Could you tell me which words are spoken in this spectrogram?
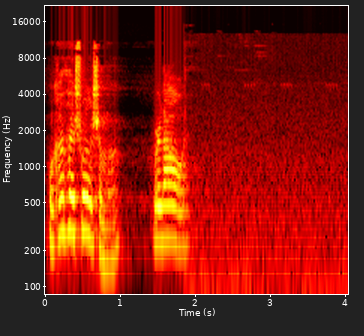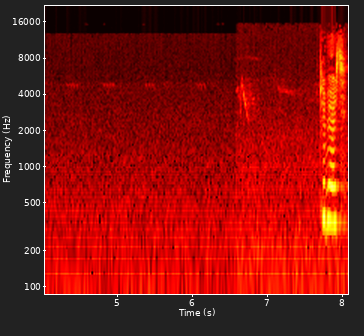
我刚才说了什么？不知道啊。这边请。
